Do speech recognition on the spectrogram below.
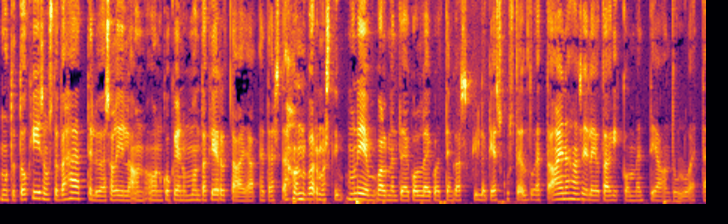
mutta toki semmoista vähättelyä salilla on, on kokenut monta kertaa ja, ja tästä on varmasti monien valmentajakollegoiden kanssa kyllä keskusteltu, että ainahan siellä jotakin kommenttia on tullut, että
